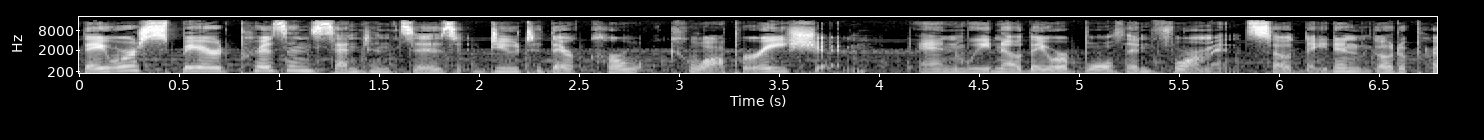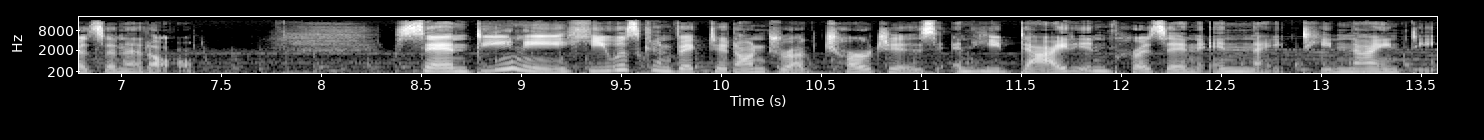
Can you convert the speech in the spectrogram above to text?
they were spared prison sentences due to their co- cooperation. And we know they were both informants, so they didn't go to prison at all. Sandini, he was convicted on drug charges and he died in prison in 1990.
